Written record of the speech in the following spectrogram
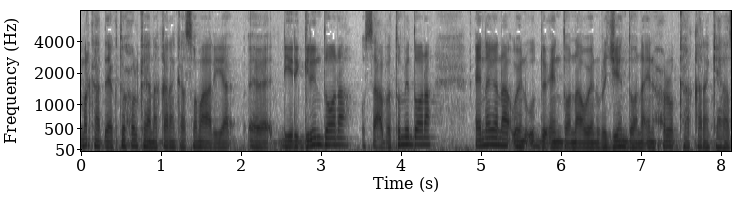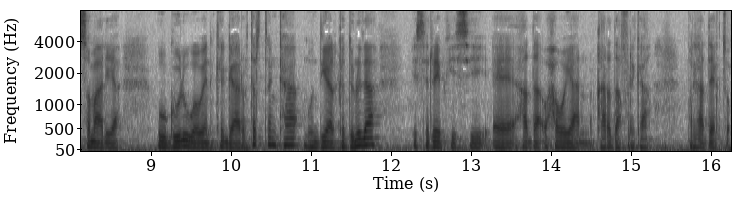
markaad eegto xulkeena qaranka soomaaliya dhiirigelin doona u sacbatumi doona innagana waynu u duceyn doonaa waynu rajeyn doonaa in xulka qarankeena soomaaliya uu guulu waaweyn ka gaaro tartanka mundiyaalka dunida isreebkiisii ee hadda waxa weeyaan qaaradda africa markaad eegto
